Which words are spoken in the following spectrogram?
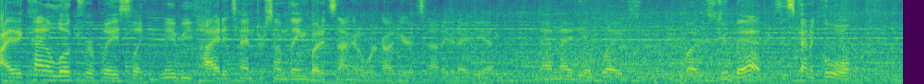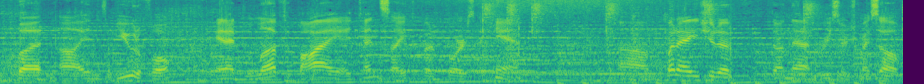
I kind of looked for a place like maybe hide a tent or something, but it's not gonna work out here. It's not a good idea. Not an ideal place. But it's too bad 'cause it's kind of cool, but uh, it's beautiful. And I'd love to buy a tent site, but of course I can't. Um, but I should have done that research myself.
